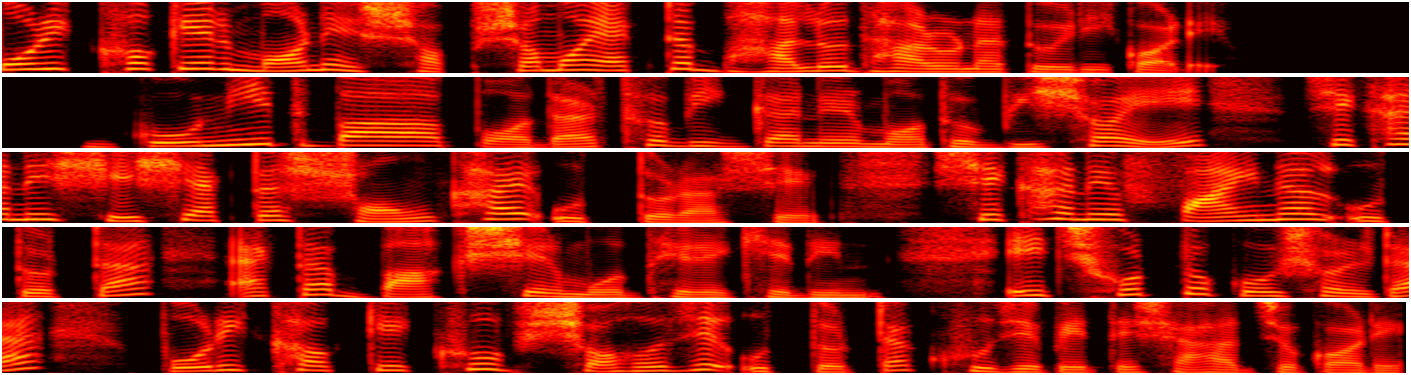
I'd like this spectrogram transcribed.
পরীক্ষকের মনে সবসময় একটা ভালো ধারণা তৈরি করে। গণিত বা পদার্থবিজ্ঞানের মতো বিষয়ে যেখানে শেষে একটা সংখ্যায় উত্তর আসে, সেখানে ফাইনাল উত্তরটা একটা বাক্সের মধ্যে রেখে দিন। এই ছোট্ট কৌশলটা পরীক্ষককে খুব সহজে উত্তরটা খুঁজে পেতে সাহায্য করে।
